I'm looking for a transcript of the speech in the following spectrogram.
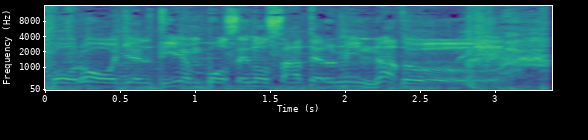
Por hoy el tiempo se nos ha terminado.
